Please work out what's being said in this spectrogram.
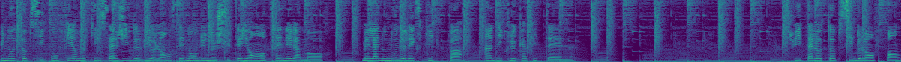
une autopsie confirme qu'il s'agit de violence et non d'une chute ayant entraîné la mort. Mais la nounou ne l'explique pas, indique le capitaine. Suite à l'autopsie de l'enfant,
